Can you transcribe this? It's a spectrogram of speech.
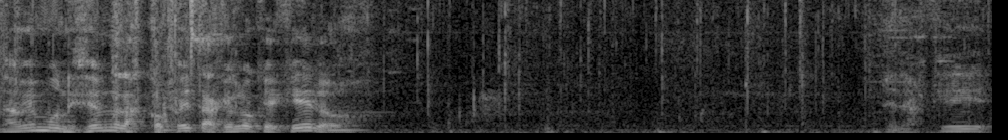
Dame munición de la escopeta, que es lo que quiero. Mira, aquí.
